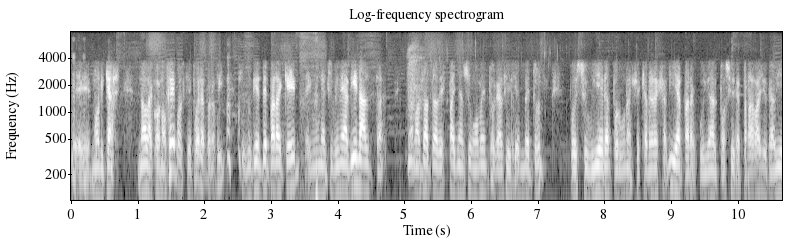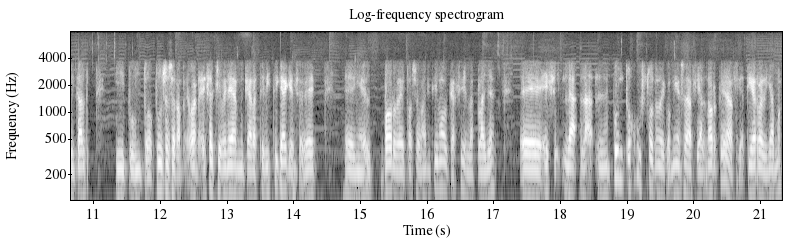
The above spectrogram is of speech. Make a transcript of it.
eh, Mónica no la conocemos que fuera, pero suficiente para que en una chimenea bien alta, la más alta de España en su momento, casi 100 metros, pues subiera por unas escaleras que había para cuidar el posible pararrayo que había y tal, y punto, puso ese nombre. Bueno, esa chimenea es muy característica que se ve en el borde del Paseo Marítimo, casi en la playa, eh, es la, el punto justo donde comienza hacia el norte, hacia tierra, digamos,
